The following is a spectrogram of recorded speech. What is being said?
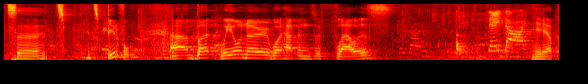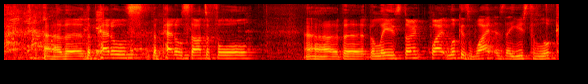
It's, uh, it's, it's beautiful. Um, but we all know what happens with flowers. They die. Yep. Uh, the, the petals the petals start to fall. Uh, the, the leaves don't quite look as white as they used to look.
